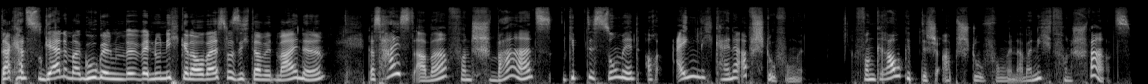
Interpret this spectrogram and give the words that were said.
Da kannst du gerne mal googeln, wenn du nicht genau weißt, was ich damit meine. Das heißt aber, von Schwarz gibt es somit auch eigentlich keine Abstufungen. Von Grau gibt es Abstufungen, aber nicht von Schwarz.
